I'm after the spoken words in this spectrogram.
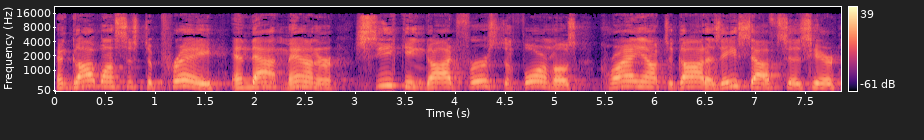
And God wants us to pray in that manner, seeking God first and foremost, crying out to God, as Asaph says here,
